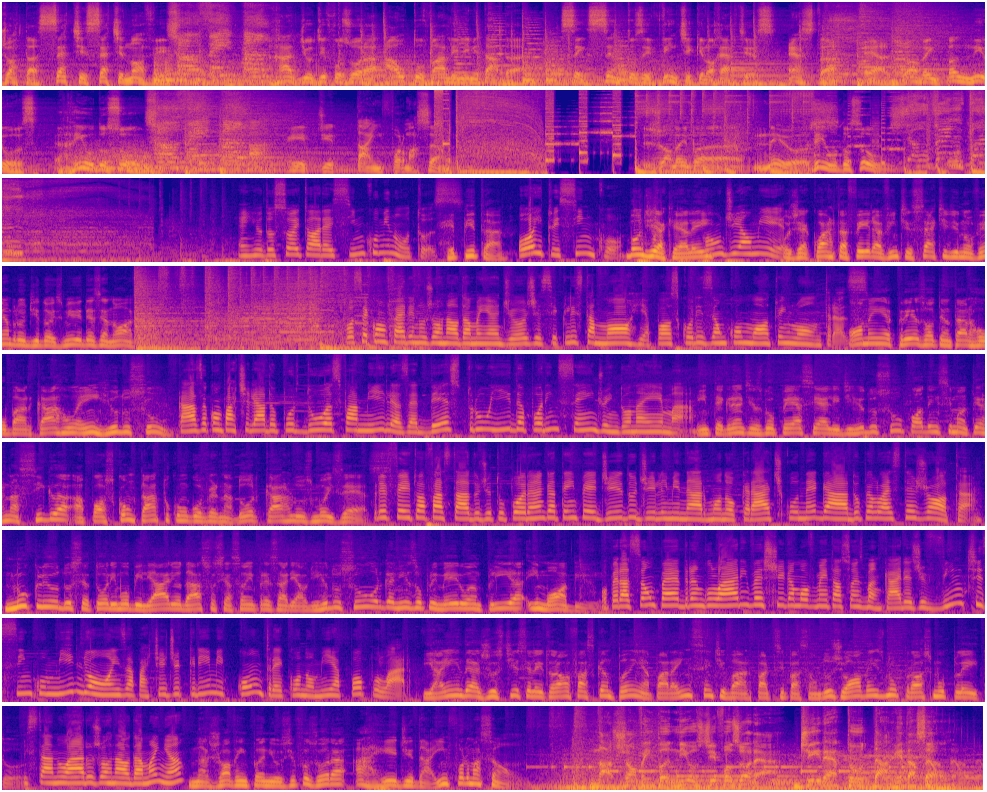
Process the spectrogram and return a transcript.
ZYJ779. Rádio Difusora Alto Vale Limitada. 620 kHz. Esta é a Jovem Pan News, Rio do Sul. A rede da informação. Jovem Pan News, Rio do Sul. Em Rio do Sul, 8 horas e 5 minutos. Repita. 8 e 5. Bom dia, Kelly. Bom dia, Almir. Hoje é quarta-feira, 27 de novembro de 2019. Você confere no Jornal da Manhã de hoje: ciclista morre após colisão com moto em Lontras. Homem é preso ao tentar roubar carro em Rio do Sul. Casa compartilhada por duas famílias é destruída por incêndio em Dona Ema. Integrantes do PSL de Rio do Sul podem se manter na sigla após contato com o governador Carlos Moisés. Prefeito afastado de Tuporanga tem pedido de eliminar monocrático negado pelo STJ. Núcleo do setor imobiliário da Associação Empresarial de Rio do Sul organiza o primeiro Amplia Imob. Operação Pedra Angular investiga movimentações bancárias de 25 milhões a partir de crime contra a economia popular. E ainda a Justiça Eleitoral faz campanha para incentivar a participação dos jovens no próximo pleito. Está no ar o Jornal da Manhã. Na Jovem Pan News Difusora, a rede da informação. Na Jovem Pan News Difusora, direto da redação.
